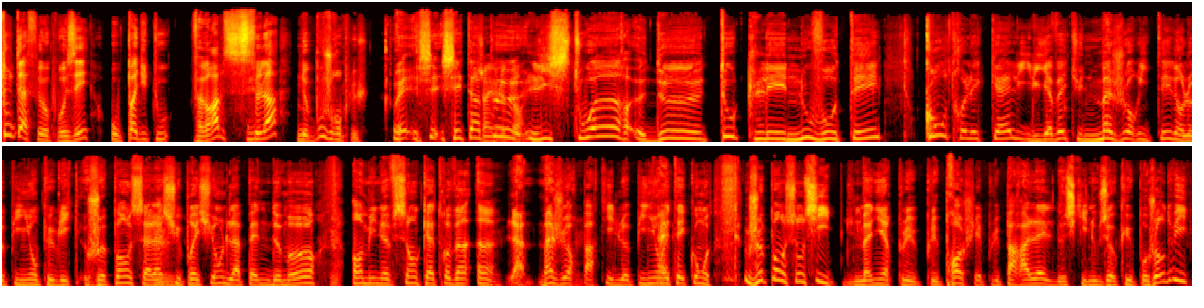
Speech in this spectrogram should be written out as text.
tout à fait opposées ou pas du tout favorables. Ceux-là ne bougeront plus. Oui, c'est un peu l'histoire de toutes les nouveautés contre lesquelles il y avait une majorité dans l'opinion publique. Je pense à la mmh. suppression de la peine de mort mmh. en 1981. Mmh. La majeure partie de l'opinion était contre. Je pense aussi, d'une manière plus, plus proche et plus parallèle de ce qui nous occupe aujourd'hui,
